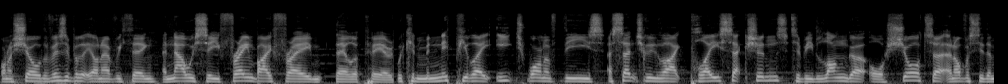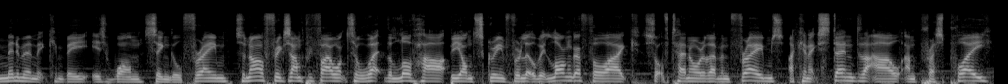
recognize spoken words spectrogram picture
want to show the visibility on everything. And now we see frame by frame, they'll appear. We can manipulate each one of these essentially like play sections to be longer or shorter. And obviously the minimum it can be is one single frame. So now, for example, if I want to let the love heart be on screen for a little bit longer for like sort of 10 or 11 frames, I can extend that out and press play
